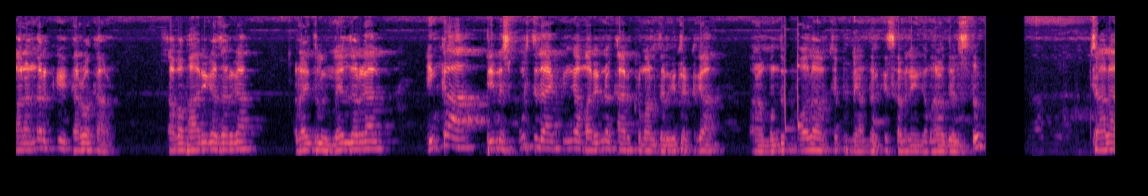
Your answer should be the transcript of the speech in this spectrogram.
మనందరికీ గర్వకారణం. సభ భారీగా జరగా రైతులకు మేలు జరగాలి ఇంకా దీన్ని స్ఫూర్తిదాయకంగా మరెన్నో కార్యక్రమాలు జరిగేటట్టుగా మనం ముందుకు పోదామని చెప్పి మీ అందరికీ సవినయంగా మనం తెలుస్తూ చాలా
